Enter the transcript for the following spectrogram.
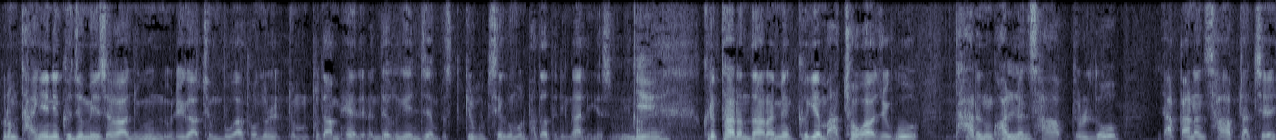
그럼 당연히 그 점에 있어 가지고는 우리가 정부가 돈을 좀 부담해야 되는데 그게 이제 결국 세금으로 받아들인 거 아니겠습니까? 예. 그렇다 한다면 그게 맞춰 가지고 다른 관련 사업들도 약간은 사업 자체의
